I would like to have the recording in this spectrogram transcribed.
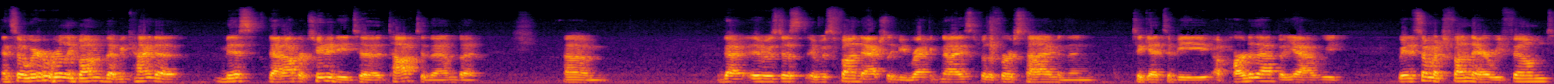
And so we were really bummed that we kind of missed that opportunity to talk to them, but um, that it was just it was fun to actually be recognized for the first time, and then to get to be a part of that. But yeah, we we had so much fun there. We filmed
